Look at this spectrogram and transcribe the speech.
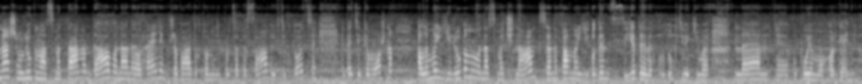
Наша улюблена сметана, да, вона не органік, вже багато хто мені про це писав і в Тіктоці, і де тільки можна. Але ми її любимо, вона смачна. Це, напевно, один з єдиних продуктів, які ми не е, купуємо органік.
